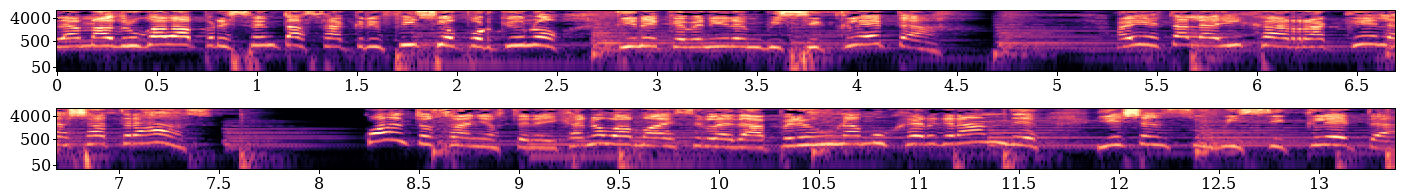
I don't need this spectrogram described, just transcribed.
La madrugada presenta sacrificio porque uno tiene que venir en bicicleta. Ahí está la hija Raquel allá atrás. ¿Cuántos años tiene hija? No vamos a decir la edad, pero es una mujer grande y ella en su bicicleta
